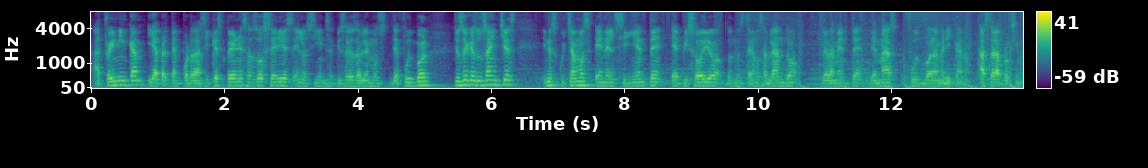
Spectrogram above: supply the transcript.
a Training Camp y a pretemporada. Así que esperen esas dos series en los siguientes episodios de Hablemos de Fútbol. Yo soy Jesús Sánchez y nos escuchamos en el siguiente episodio donde estaremos hablando claramente de más fútbol americano. Hasta la próxima.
